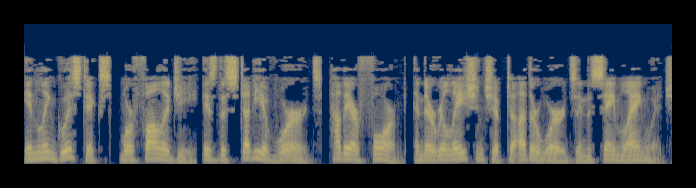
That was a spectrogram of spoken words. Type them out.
In linguistics, morphology is the study of words, how they are formed, and their relationship to other words in the same language.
